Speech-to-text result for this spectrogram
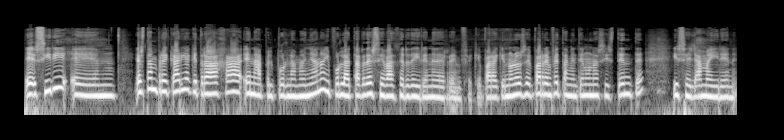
eh, Siri em, es tan precaria que trabaja en Apple por la mañana y por la tarde se va a hacer de Irene de Renfe, que para quien no lo sepa, Renfe también tiene un asistente y se llama Irene.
